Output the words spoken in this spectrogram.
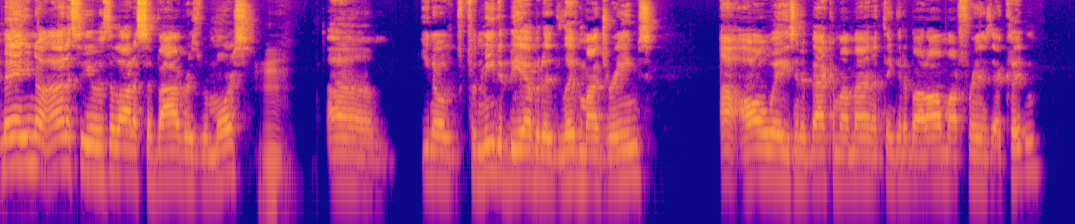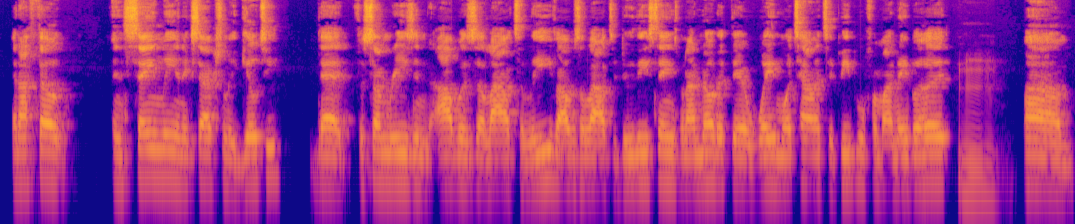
man you know honestly it was a lot of survivor's remorse mm. um you know for me to be able to live my dreams I always in the back of my mind I'm thinking about all my friends that couldn't, and I felt insanely and exceptionally guilty that for some reason I was allowed to leave. I was allowed to do these things when I know that there are way more talented people from my neighborhood. Mm-hmm. Um,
